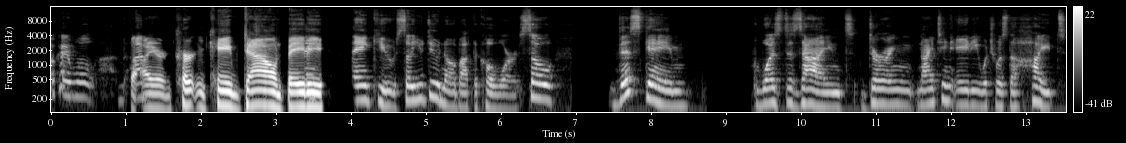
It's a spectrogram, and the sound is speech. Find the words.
Okay, well, uh, the I'm, Iron Curtain came down, baby. Thank, thank you. So you do know about the Cold War. So this game was designed during 1980, which was the height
